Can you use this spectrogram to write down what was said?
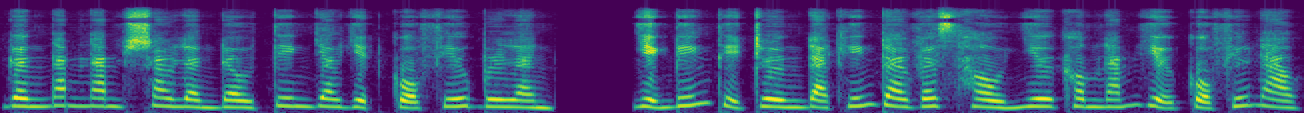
gần 5 năm sau lần đầu tiên giao dịch cổ phiếu Brilliant, diễn biến thị trường đã khiến Davis hầu như không nắm giữ cổ phiếu nào.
